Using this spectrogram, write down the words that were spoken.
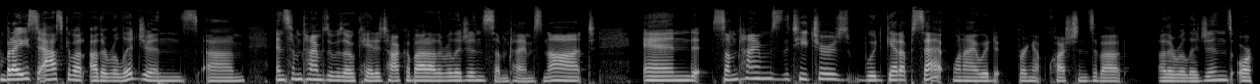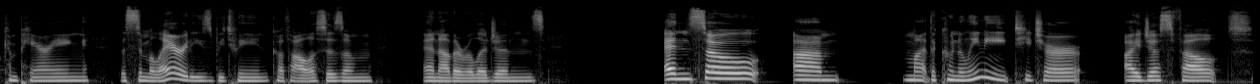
but I used to ask about other religions, um, and sometimes it was okay to talk about other religions, sometimes not. And sometimes the teachers would get upset when I would bring up questions about other religions or comparing the similarities between Catholicism and other religions. And so um my the Kundalini teacher, I just felt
